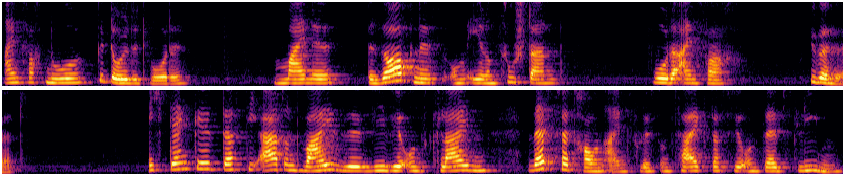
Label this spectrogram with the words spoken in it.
einfach nur geduldet wurde. Meine Besorgnis um ihren Zustand wurde einfach überhört. Ich denke, dass die Art und Weise, wie wir uns kleiden, Selbstvertrauen einflößt und zeigt, dass wir uns selbst lieben.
